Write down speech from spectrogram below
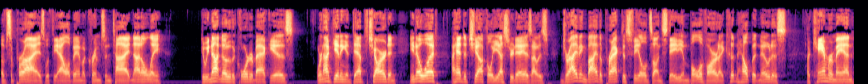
of surprise with the Alabama Crimson Tide. Not only do we not know who the quarterback is, we're not getting a depth chart. And you know what? I had to chuckle yesterday as I was driving by the practice fields on Stadium Boulevard. I couldn't help but notice a cameraman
